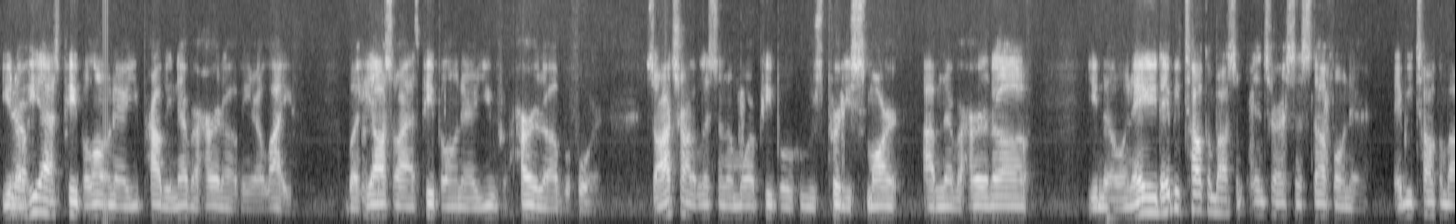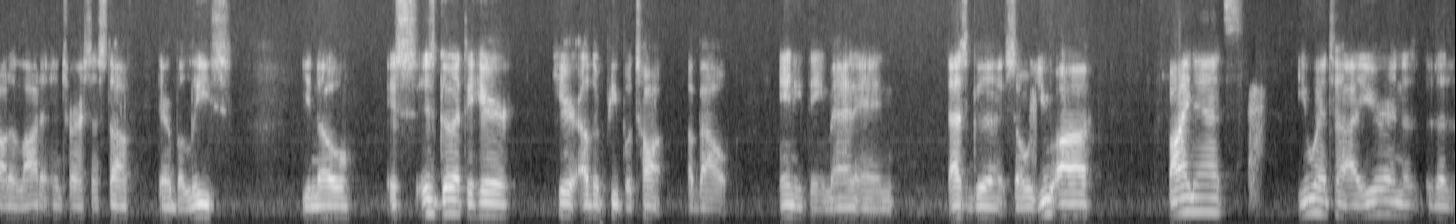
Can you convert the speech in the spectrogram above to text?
You know, he has people on there you probably never heard of in your life, but he also has people on there you've heard of before. So I try to listen to more people who's pretty smart. I've never heard of, you know, and they they be talking about some interesting stuff on there. They be talking about a lot of interesting stuff, their beliefs. You know, it's it's good to hear hear other people talk about anything, man, and that's good. So you uh finance, you went to uh, you're in the, the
